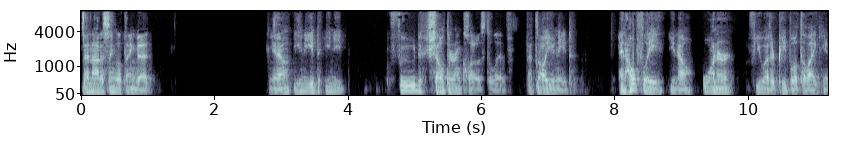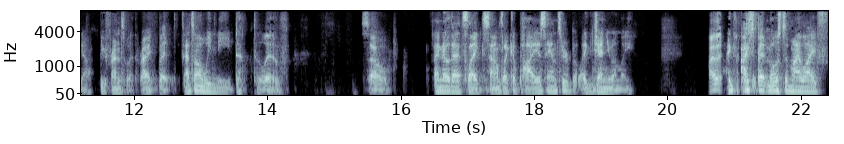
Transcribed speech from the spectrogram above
They're not a single thing that you know you need you need food shelter and clothes to live. That's all you need. And hopefully you know one or few other people to like you know be friends with right? But that's all we need to live. So i know that's like sounds like a pious answer but like genuinely. I, I, I spent most of my life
